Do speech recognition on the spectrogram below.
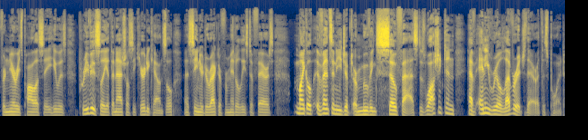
for Near East Policy. He was previously at the National Security Council as senior director for Middle East Affairs. Michael, events in Egypt are moving so fast. Does Washington have any real leverage there at this point?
